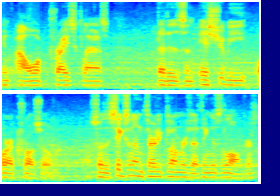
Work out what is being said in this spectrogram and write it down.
in our price class that is an SUV or a crossover. So the 630 kilometers, I think, is the longest.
